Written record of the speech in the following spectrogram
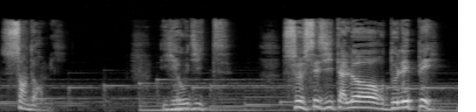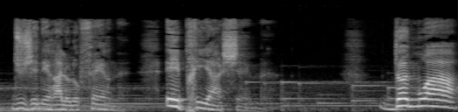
s'endormit. Yehudit se saisit alors de l'épée du général Holoferne et pria Hachem. Donne-moi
